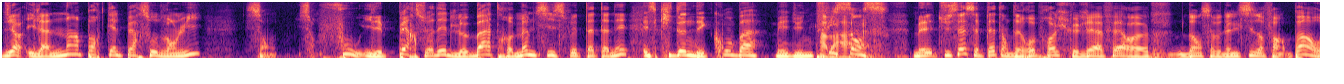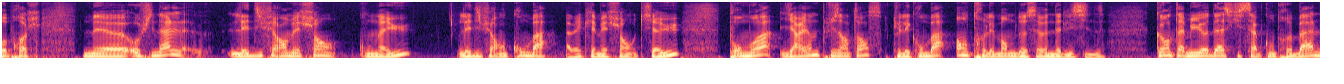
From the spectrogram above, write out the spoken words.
dire, il a n'importe quel perso devant lui, il s'en, fout. Il est persuadé de le battre, même s'il se fait tataner. Et ce qui donne des combats, mais d'une Ah bah, puissance. Mais tu sais, c'est peut-être un des reproches que j'ai à faire euh, dans Seven Deadly Sins. Enfin, pas un reproche, mais euh, au final, les différents méchants qu'on a eus, les différents combats avec les méchants qu'il y a eu, pour moi, il n'y a rien de plus intense que les combats entre les membres de Seven Deadly Sins. Quand t'as Meliodas qui se tape contre Ban,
